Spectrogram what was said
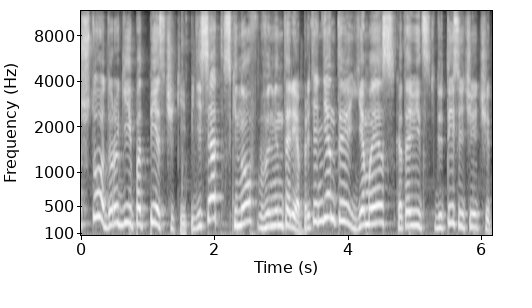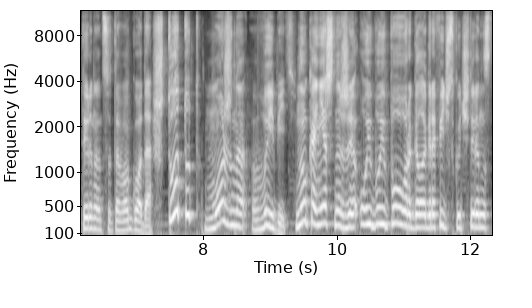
Ну что, дорогие подписчики, 50 скинов в инвентаре. Претенденты ЕМС Катовиц 2014 года. Что тут можно выбить? Ну, конечно же, Уйбуй Power голографическую 2014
